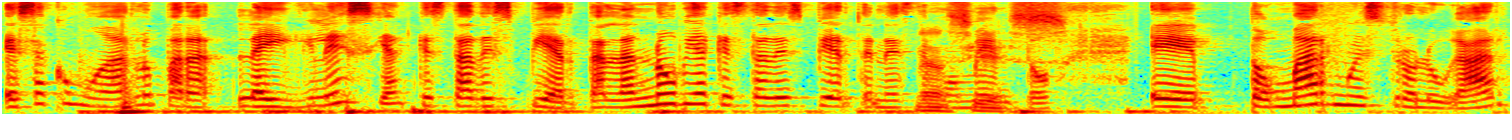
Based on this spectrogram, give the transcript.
es acomodarlo para la iglesia que está despierta, la novia que está despierta en este momento. Eh, tomar nuestro lugar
